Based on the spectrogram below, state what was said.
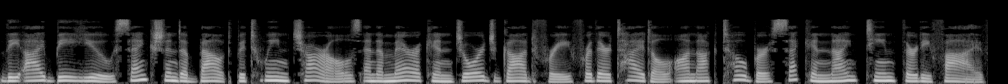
the IBU sanctioned a bout between Charles and American George Godfrey for their title on October 2, 1935.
